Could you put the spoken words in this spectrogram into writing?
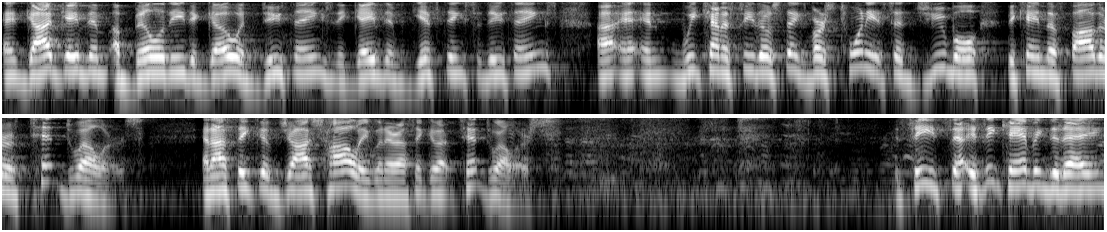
and God gave them ability to go and do things. And he gave them giftings to do things. Uh, and, and we kind of see those things. Verse 20, it said Jubal became the father of tent dwellers. And I think of Josh Holly whenever I think about tent dwellers. is, he, is he camping today?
